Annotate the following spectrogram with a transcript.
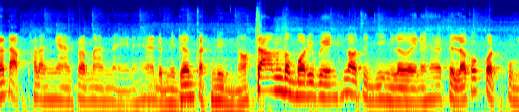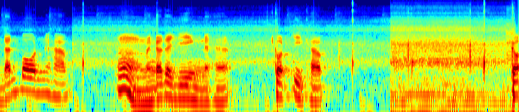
ระดับพลังงานประมาณไหนนะฮะเดี๋ยวมีเริ่มจาก1เนาะจ้ำตรงบริเวณที่เราจะยิงเลยนะฮะเสร็จแล้วก็กดปุ่มด้านบนนะครับอืมมันก็จะยิงนะฮะกดอีกครับ ก็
